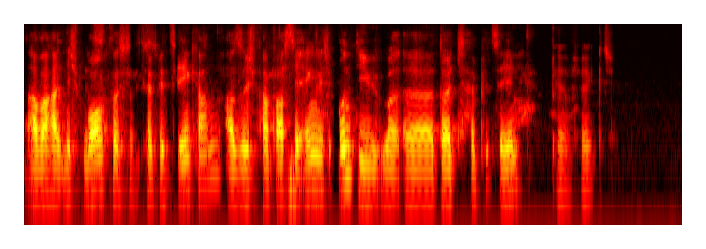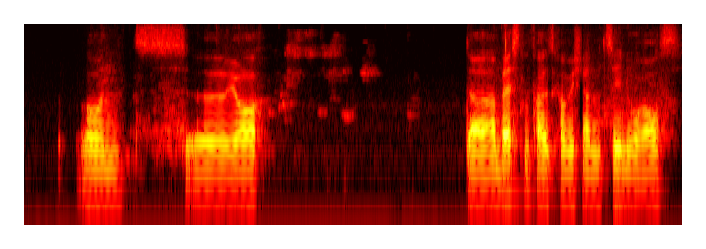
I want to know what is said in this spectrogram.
aber halt nicht morgens, dass ich die TP10 kann. Also ich verfasse die Englisch und die äh, deutsche TP10. Perfekt. Und äh, ja, da am bestenfalls komme ich dann um 10 Uhr raus,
